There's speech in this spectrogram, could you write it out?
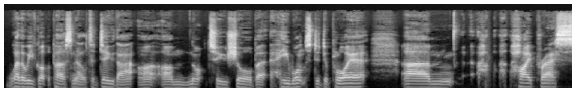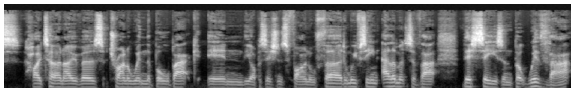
whether we've got the personnel to do that, I, am not too sure. But he wants to deploy it. Um, high press, high turnovers, trying to win the ball back in the opposition's final third, and we've seen elements of that this season. But with that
